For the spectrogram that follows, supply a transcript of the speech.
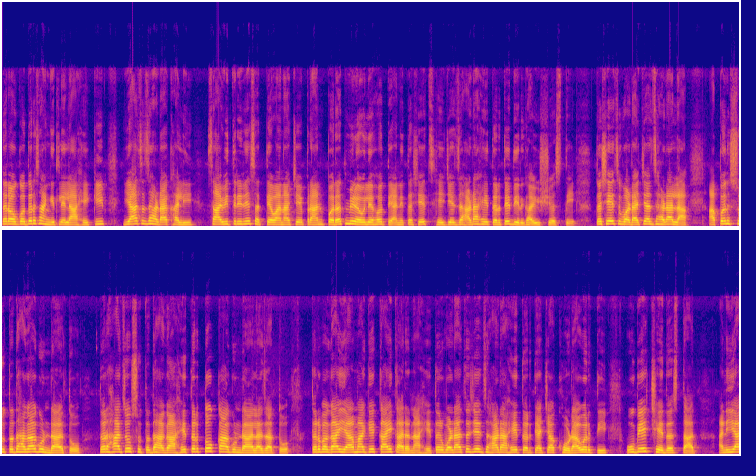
तर अगोदर सांगितलेलं आहे की याच झाडाखाली सावित्रीने सत्यवानाचे प्राण परत मिळवले होते आणि तसेच हे जे झाड आहे तर ते दीर्घायुष्य असते. तसेच वडाच्या झाडाला आपण सुतधागा गुंडाळतो. तर हा जो सुतधागा आहे तर तो का गुंडाळला जातो? तर बघा यामागे काय कारण आहे? तर वडाचं जे झाड आहे तर त्याच्या खोडावरती उभे छेद असतात. आणि या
